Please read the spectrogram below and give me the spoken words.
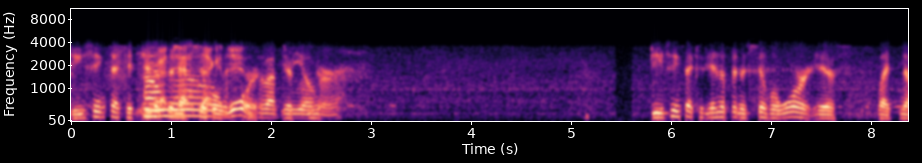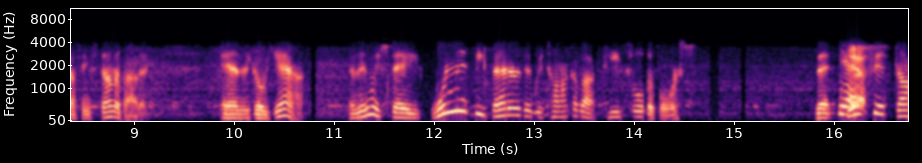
Do you think that could end Oh, up in no. a civil the show's war? about to if- be over. Do you think that could end up in a civil war if like nothing's done about it? And we go, yeah. And then we say, wouldn't it be better that we talk about peaceful divorce? That Yes. if it got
